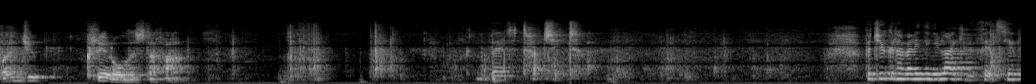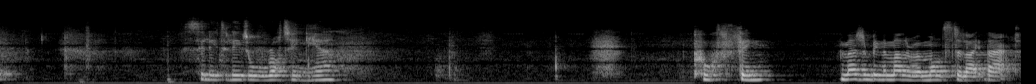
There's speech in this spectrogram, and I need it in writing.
Why didn't you clear all this stuff out? I couldn't bear to touch it. But you can have anything you like if it fits you. Silly to leave it all rotting here. Poor thing. Imagine being the mother of a monster like that.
